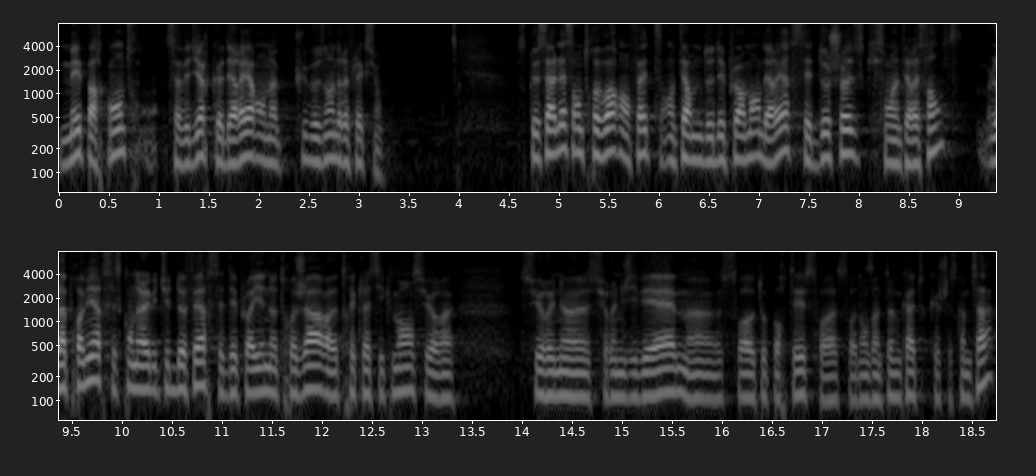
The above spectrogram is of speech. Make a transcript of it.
Mais par contre, ça veut dire que derrière, on n'a plus besoin de réflexion. Ce que ça laisse entrevoir, en fait, en termes de déploiement derrière, c'est deux choses qui sont intéressantes. La première, c'est ce qu'on a l'habitude de faire, c'est déployer notre jar euh, très classiquement sur, euh, sur, une, euh, sur une JVM, soit autoportée, soit, soit dans un Tomcat ou quelque chose comme ça.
